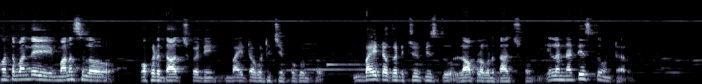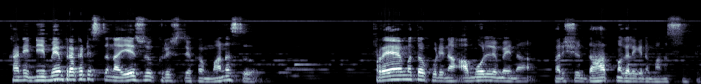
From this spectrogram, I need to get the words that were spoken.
కొంతమంది మనసులో ఒకటి దాచుకొని బయట ఒకటి చెప్పుకుంటూ బయట ఒకటి చూపిస్తూ లోపల ఒకటి దాచుకొని ఇలా నటిస్తూ ఉంటారు. కానీ నీ మేము ప్రకటిస్తున్న యేసుక్రీస్తు యొక్క మనసు ప్రేమతో కూడిన అమూల్యమైన పరిశుద్ధాత్మ కలిగిన మనస్సు అది.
